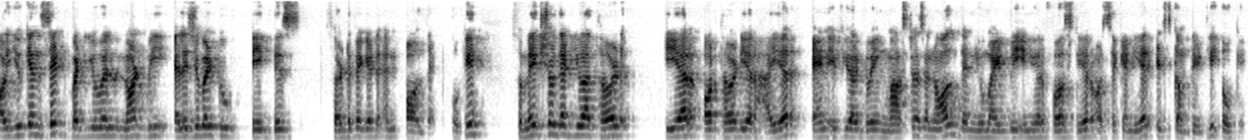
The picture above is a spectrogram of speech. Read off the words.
or you can sit but you will not be eligible to take this certificate and all that. Okay? So make sure that you are third year or third year higher. And if you are doing masters and all then you might be in your first year or second year. It's completely okay.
